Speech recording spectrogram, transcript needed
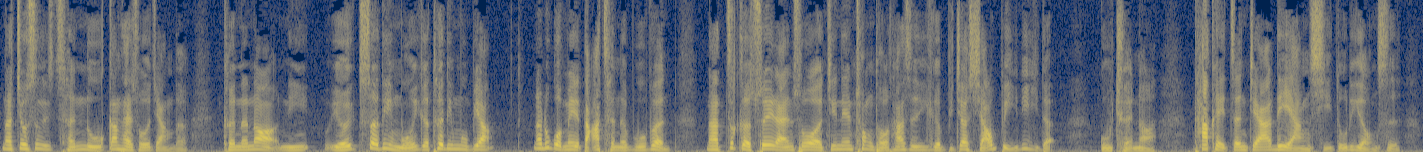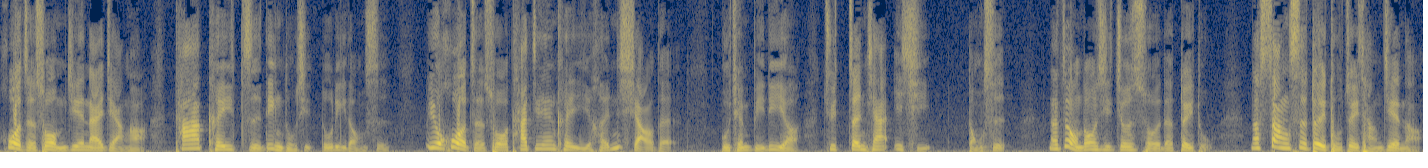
那就是诚如刚才所讲的，可能哦，你有设定某一个特定目标，那如果没有达成的部分，那这个虽然说今天创投它是一个比较小比例的。股权呢，它可以增加两席独立董事，或者说我们今天来讲啊，它可以指定独立独立董事，又或者说它今天可以以很小的股权比例啊，去增加一席董事。那这种东西就是所谓的对赌。那上市对赌最常见了，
